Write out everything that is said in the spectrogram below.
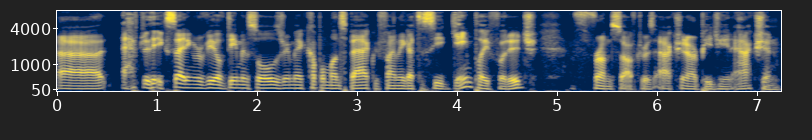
Uh, after the exciting reveal of Demon Souls remake a couple months back, we finally got to see gameplay footage FromSoftware's action RPG in action.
